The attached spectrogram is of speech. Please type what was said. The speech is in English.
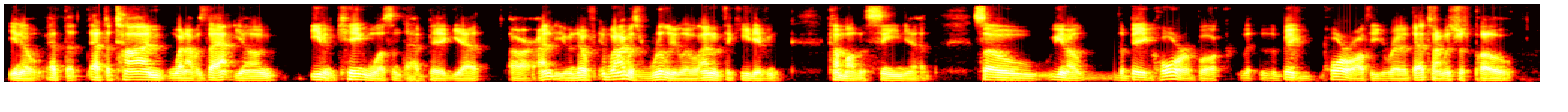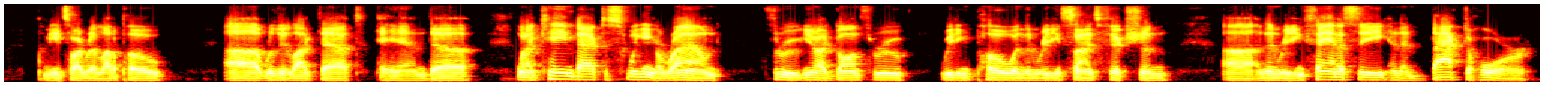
you know at the at the time when I was that young, even King wasn't that big yet. Or I don't even know if when I was really little, I don't think he'd even come on the scene yet. So, you know, the big horror book, the, the big horror author you read at that time was just Poe. I mean, so I read a lot of Poe, uh, really liked that. And uh, when I came back to swinging around through, you know, I'd gone through reading Poe and then reading science fiction uh, and then reading fantasy and then back to horror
